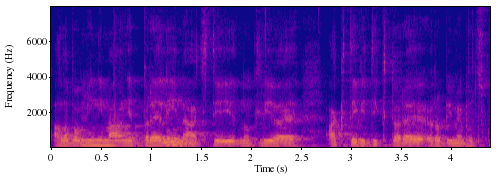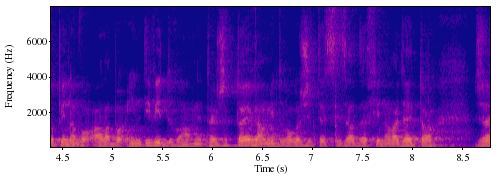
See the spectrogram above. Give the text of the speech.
alebo minimálne prelínať tie jednotlivé aktivity, ktoré robíme buď skupinovo alebo individuálne. Takže to je veľmi dôležité si zadefinovať aj to, že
